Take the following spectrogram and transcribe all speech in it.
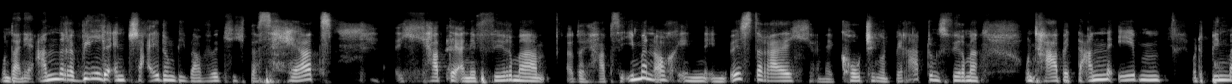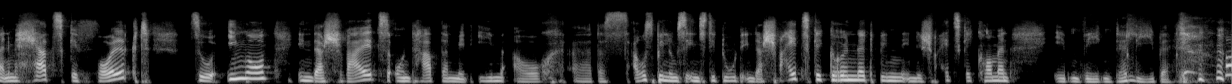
Und eine andere wilde Entscheidung, die war wirklich das Herz. Ich hatte eine Firma, oder ich habe sie immer noch in, in Österreich, eine Coaching- und Beratungsfirma und habe dann eben oder bin meinem Herz gefolgt, zu Ingo in der Schweiz und habe dann mit ihm auch äh, das Ausbildungsinstitut in der Schweiz gegründet, bin in die Schweiz gekommen, eben wegen der Liebe. Oh.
